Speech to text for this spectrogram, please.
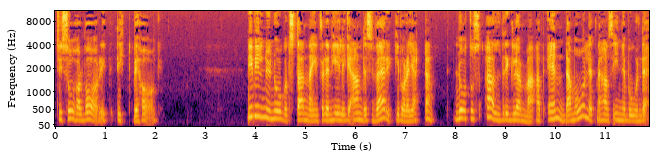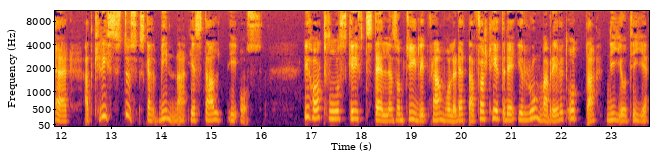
ty så har varit ditt behag. Vi vill nu något stanna inför den helige Andes verk i våra hjärtan. Låt oss aldrig glömma att ändamålet med hans inneboende är att Kristus ska vinna gestalt i oss. Vi har två skriftställen som tydligt framhåller detta. Först heter det i Romarbrevet 8, 9 och 10.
